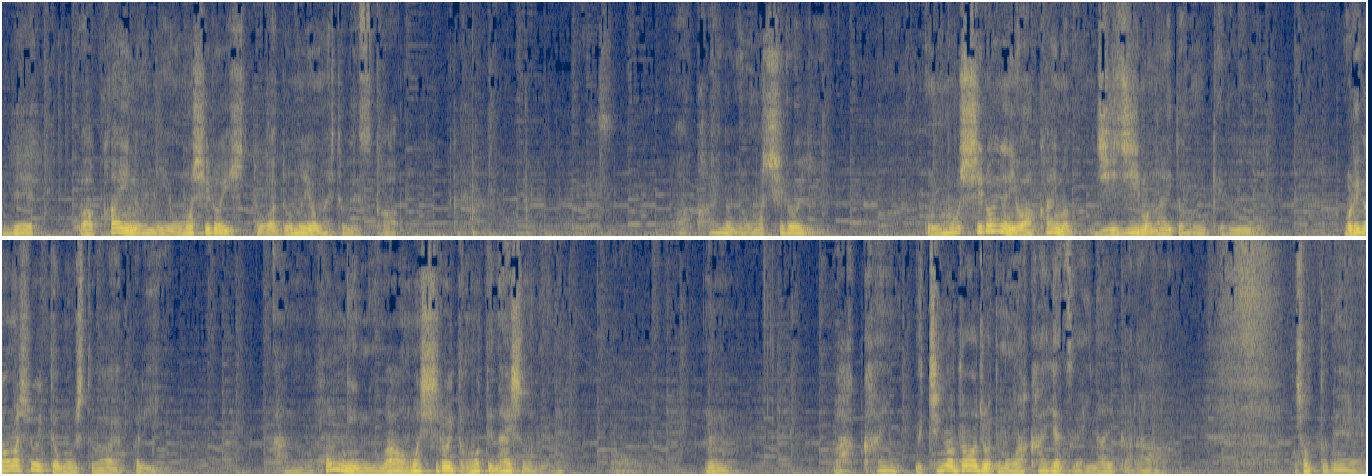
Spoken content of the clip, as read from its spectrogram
で若いのに面白い人はどのような人ですか？若いのに面白い面白いのに若いもじじいもないと思うけど俺が面白いって思う人はやっぱりあの本人は面白いと思ってない人なんだよね。うん。若いうちの道場ってもう若いやつがいないからちょっとね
